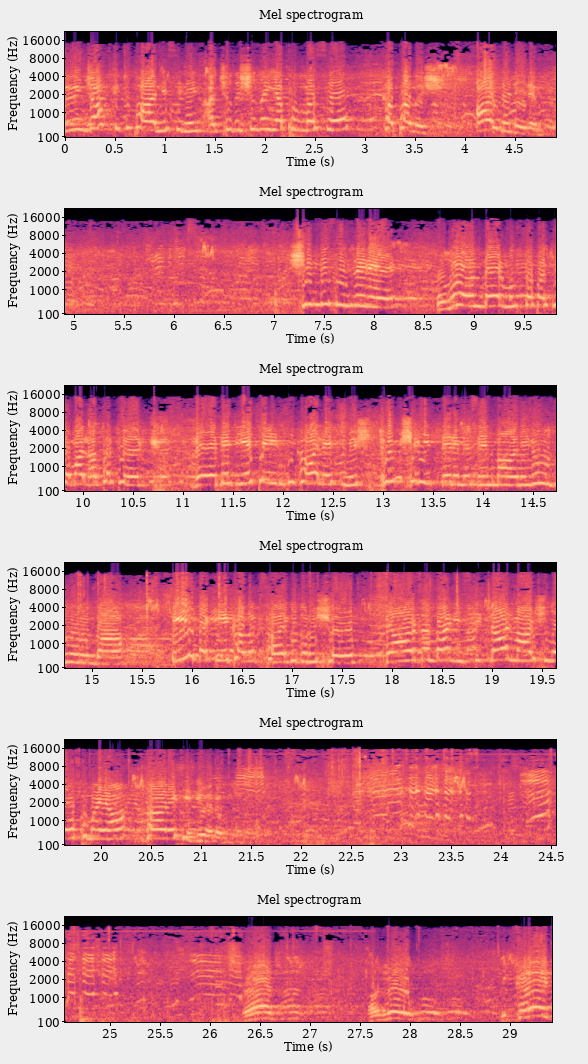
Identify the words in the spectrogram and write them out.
oyuncak kütüphanesinin açılışının yapılması, kapanış arz ederim. Şimdi sizleri Ulu Önder Mustafa Kemal Atatürk ve ebediyete intikal etmiş tüm şehitlerimizin manevi huzurunda bir dakikalık saygı duruşu ve ardından İstiklal Marşı'nı okumaya davet ediyorum. Rahat. Hazır. Dikkat.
